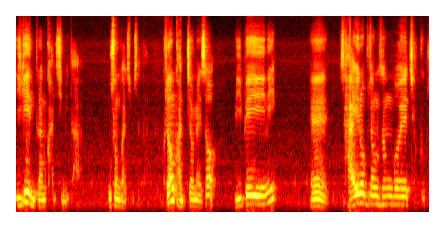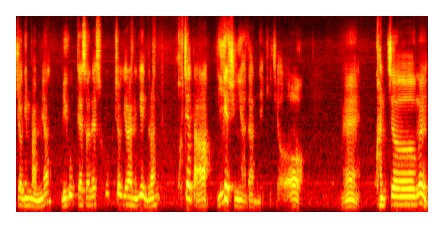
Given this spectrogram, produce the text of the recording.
이게 인들한 관심이다. 우선 관심사다. 그런 관점에서 미베인이 예, 4.15 부정선거에 적극적인 반면 미국 대선에 소극적이라는 게 이런 호재다. 이게 중요하다는 얘기죠. 네, 관점을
